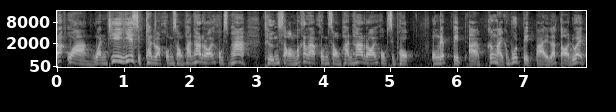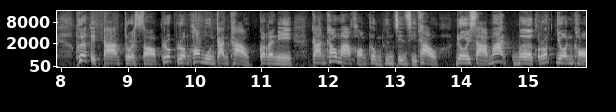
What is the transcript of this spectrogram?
ระหว่างวันที่ 20 ธันวาคม 2565 ถึง 2 มกราคม 2566 วงเล็บปิดอะเครื่องหมายคำพูดปิดไป แล้วต่อด้วย เพื่อติดตามตรวจสอบรวบรวมข้อมูลการข่าว กรณี การเข้ามาของกลุ่มทุนจีนสีเทา โดยสามารถเบิกรถยนต์ของ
